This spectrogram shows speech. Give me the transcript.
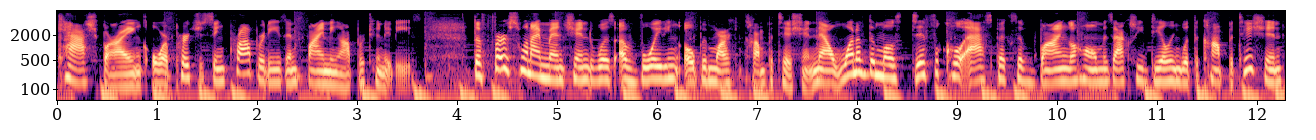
cash buying or purchasing properties and finding opportunities. The first one I mentioned was avoiding open market competition. Now, one of the most difficult aspects of buying a home is actually dealing with the competition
